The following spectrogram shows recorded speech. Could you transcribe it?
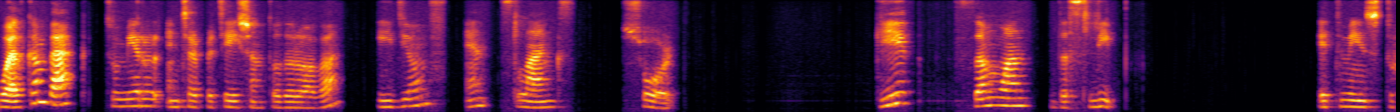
Welcome back to Mirror Interpretation Todorova Idioms and Slangs Short. Give someone the slip. It means to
